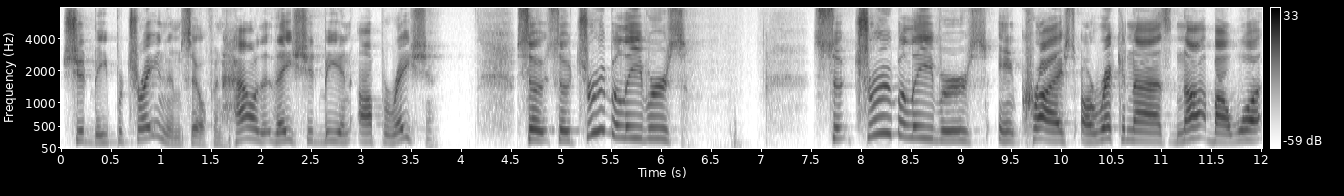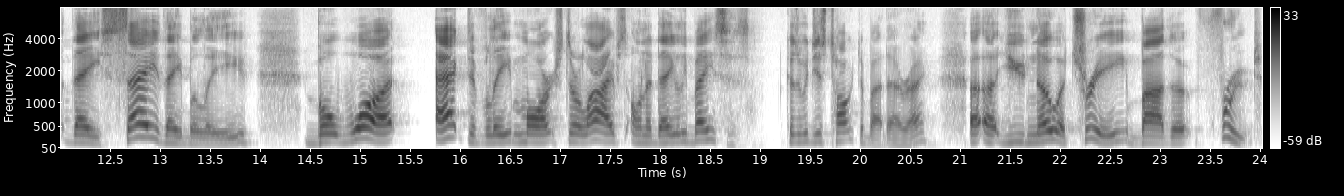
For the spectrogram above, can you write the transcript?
should be portraying themselves and how they should be in operation. So, so true believers. So, true believers in Christ are recognized not by what they say they believe, but what actively marks their lives on a daily basis. Because we just talked about that, right? Uh, uh, you know a tree by the fruit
